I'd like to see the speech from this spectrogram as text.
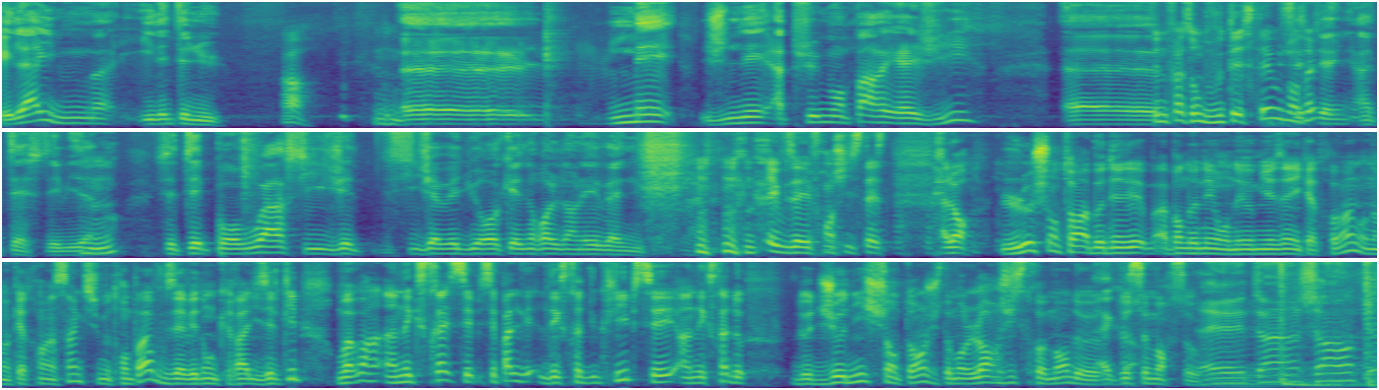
Et là, il, était nu. Euh, mais je n'ai absolument pas réagi. C'est une façon de vous tester, vous pensez C'était un test, évidemment. C'était pour voir si j'avais du rock'n'roll dans les veines. Et vous avez franchi ce test. Alors, le chanteur abandonné, abandonné, on est au milieu des années 80, on est en 85, si je ne me trompe pas. Vous avez donc réalisé le clip. On va voir un extrait, c'est c'est pas l'extrait du clip, c'est un extrait de, de Johnny chantant justement l'enregistrement de, de ce morceau. C'est un chanteur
